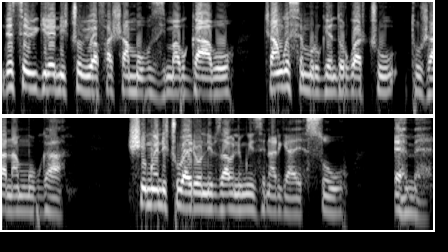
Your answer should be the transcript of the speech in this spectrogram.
ndetse bigire n'icyo bibafasha mu buzima bwabo cyangwa se mu rugendo rwacu tujana mu bwami. Ishimwe n'icubahiro n'ibyawe ni mu izina rya yesu. Amen.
